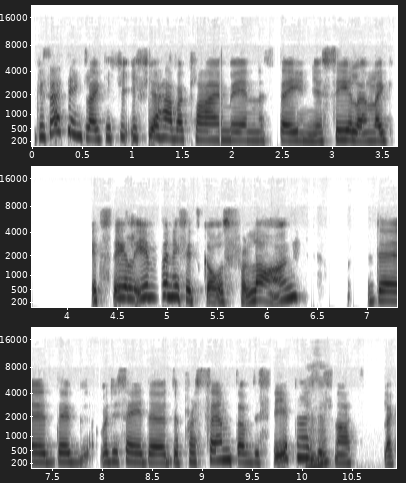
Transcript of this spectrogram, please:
because I think like if you if you have a climb in say in New Zealand, like it's still even if it goes for long, the the what do you say the the percent of the steepness Mhm. is not like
